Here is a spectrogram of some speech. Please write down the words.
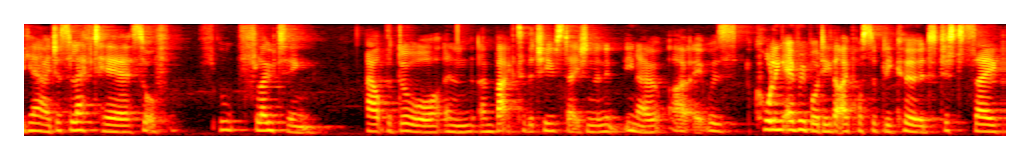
yeah, I just left here sort of floating out the door and, and back to the tube station. And, it, you know, I, it was calling everybody that I possibly could just to say,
